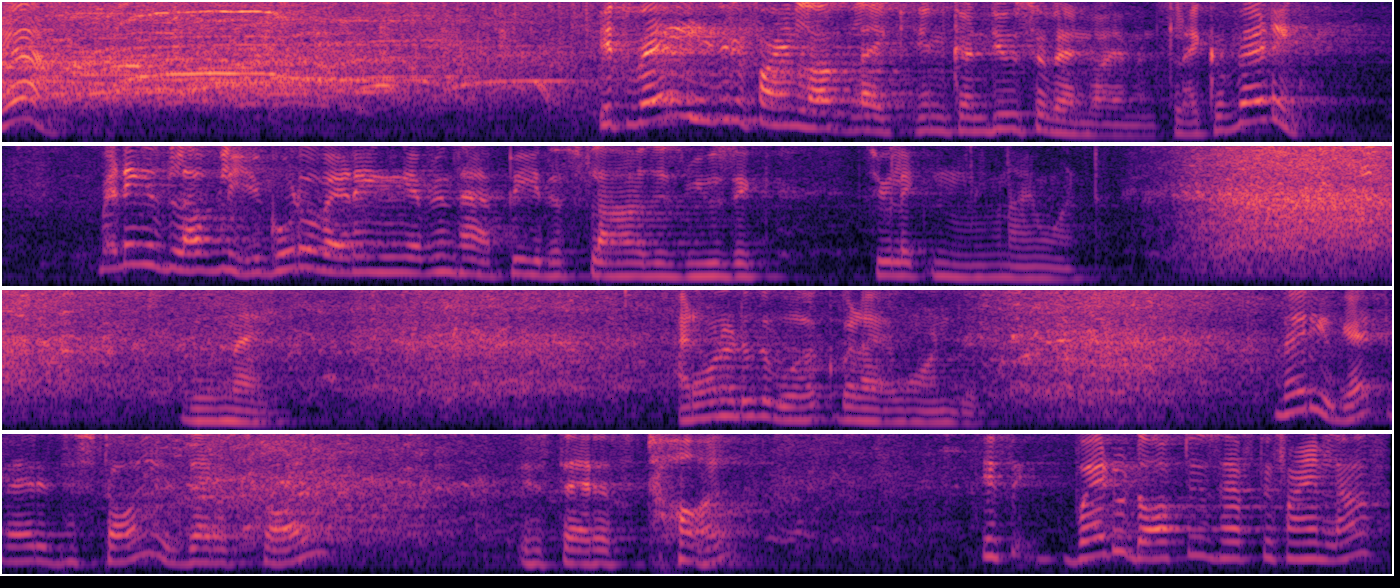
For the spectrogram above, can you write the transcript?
Yeah. It's very easy to find love like in conducive environments, like a wedding. Wedding is lovely. You go to a wedding, everyone's happy, there's flowers, there's music. So you're like, mm, even I want. this is nice. I don't want to do the work, but I want this. Where do you get? Where is the stall? Is there a stall? Is there a stall? Is, where do doctors have to find love?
